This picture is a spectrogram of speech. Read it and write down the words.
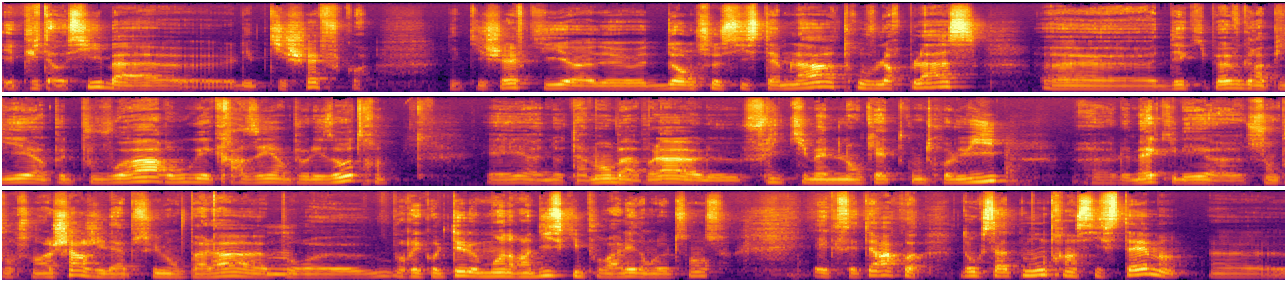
Et puis, t'as aussi bah, euh, les petits chefs, quoi. Les petits chefs qui, euh, dans ce système-là, trouvent leur place dès qu'ils peuvent grappiller un peu de pouvoir ou écraser un peu les autres. Et notamment, bah, voilà, le flic qui mène l'enquête contre lui, euh, le mec, il est euh, 100% à charge, il est absolument pas là euh, Mm. pour euh, récolter le moindre indice qui pourrait aller dans l'autre sens, etc. Quoi. Donc ça te montre un système euh,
